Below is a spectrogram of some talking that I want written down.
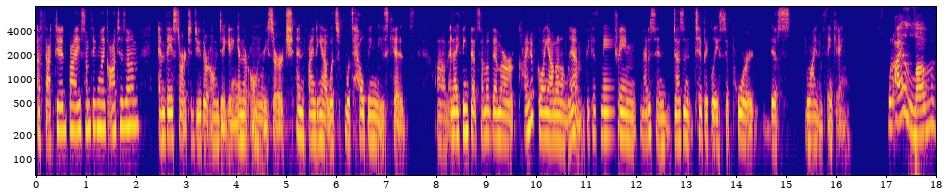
affected by something like autism and they start to do their own digging and their own research and finding out what's what's helping these kids um, and I think that some of them are kind of going out on a limb because mainstream medicine doesn't typically support this line of thinking. What I love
